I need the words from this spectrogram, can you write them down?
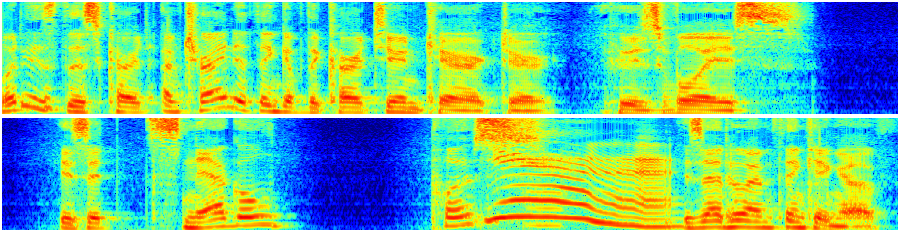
What is this cart? I'm trying to think of the cartoon character whose voice. Is it Snagglepuss? Yeah. Is that who I'm thinking of?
